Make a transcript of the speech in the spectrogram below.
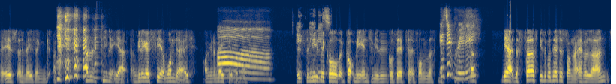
It is an amazing. I haven't seen it yet. I'm going to go see it one day. I'm going to make it. It's it, the musical that got me into musical theatre. It's one of the. Is it really? yeah, the first musical theatre song I ever learned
